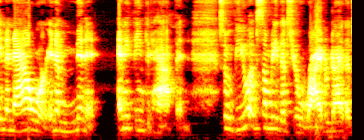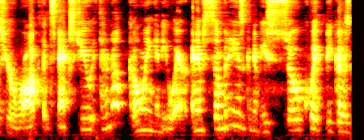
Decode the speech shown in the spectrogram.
in an hour, in a minute anything could happen. So if you have somebody that's your ride or die, that's your rock, that's next to you, they're not going anywhere. And if somebody is going to be so quick because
